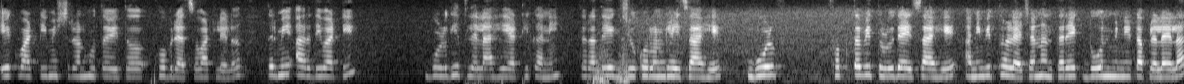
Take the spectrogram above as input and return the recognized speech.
एक वाटी मिश्रण होतं इथं खोबऱ्याचं वाटलेलं. तर मी अर्धी वाटी गूळ घेतलेला आहे या ठिकाणी. तर आता एकजीव करून घ्यायचा आहे. गूळ फक्त वितळू द्यायचा आहे आणि वितळल्याच्या नंतर एक दोन मिनिट आपल्याला याला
